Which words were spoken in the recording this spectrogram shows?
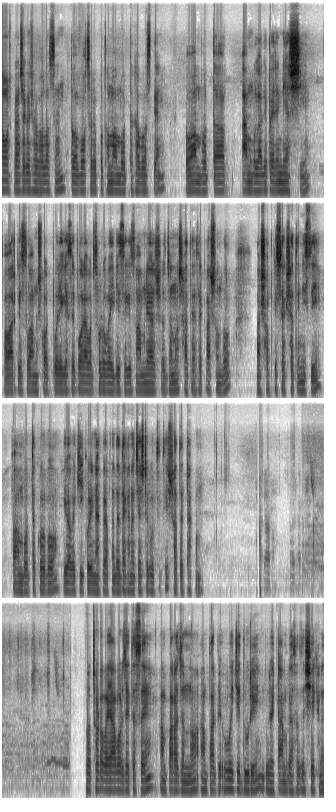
নমস্কার, আশা করি সবাই ভালো আছেন। তো বছরের প্রথম আম ভর্তা খাব আজকে। তো আম ভর্তা, আমগুলো আগে নিয়ে আসছি। তো আর কিছু আম শর্ট পড়ে গেছে, পরে আবার ছোট ভাই গেছে কিছু আম নিয়ে আসার জন্য, সাথে আছে কাসন্দ। আর সব কিছু একসাথে নিছি। তো আম ভর্তা করব, কীভাবে কি করি না করি আপনাদের দেখানোর চেষ্টা করতেছি, সাথে থাকুন। তো ছোট ভাই আবার যাইতেছে আম পাড়ার জন্য। আম পারবে ওই যে দূরে দূরে একটা আম গাছ আছে, সেখানে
